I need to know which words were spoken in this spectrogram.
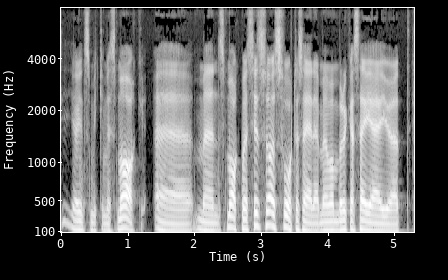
gör ju inte så mycket med smak. Eh, men smakmässigt så är det svårt att säga det. Men vad man brukar säga är ju att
